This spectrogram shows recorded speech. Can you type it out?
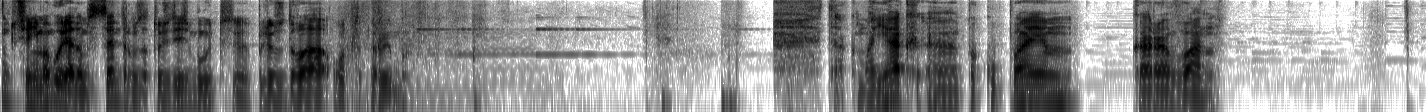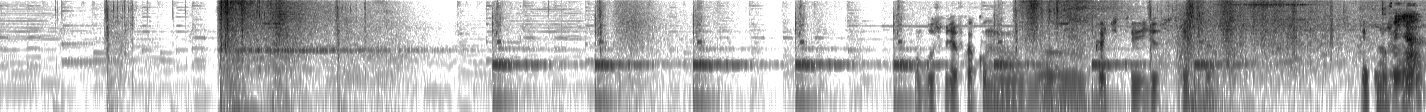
Ну, то есть я не могу рядом с центром, зато здесь будет э, плюс 2 от рыб. Так, маяк. э, покупаем караван. Господи, а в каком э, качестве идет стрим-то? Я думал, что- Меня?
